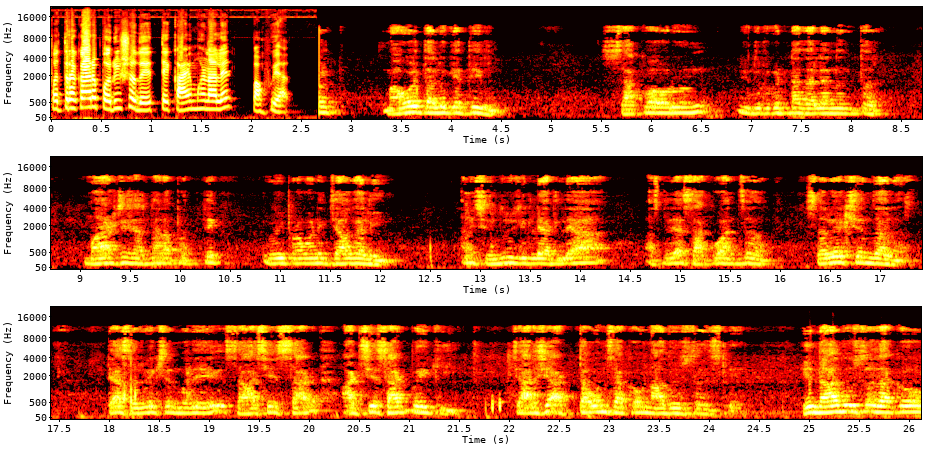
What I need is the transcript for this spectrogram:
पत्रकार परिषदेत ते काय म्हणाले पाहूयात. मावळ तालुक्यातील साकवावरून जी दुर्घटना झाल्यानंतर महाराष्ट्र शासनाला प्रत्येक वेळीप्रमाणे जाग आली. आणि सिंधुदुर्ग जिल्ह्यातल्या असलेल्या साकवांचं सर्वेक्षण झालं. त्या सर्वेक्षणमध्ये सहाशे साठ आठशे साठपैकी चारशे अठ्ठावन्न साखव नादुरुस्त दिसले. हे नादुरुस्त साखव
